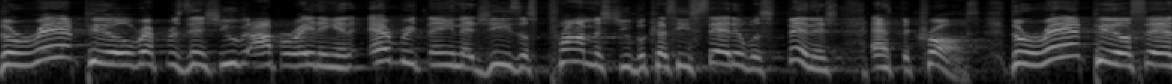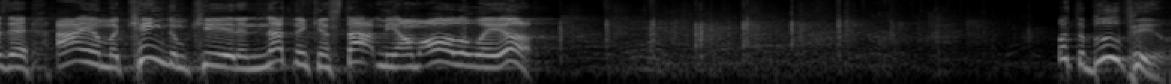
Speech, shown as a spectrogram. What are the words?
The red pill represents you operating in everything that Jesus promised you because he said it was finished at the cross. The red pill says that I am a kingdom kid and nothing can stop me, I'm all the way up. But the blue pill,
